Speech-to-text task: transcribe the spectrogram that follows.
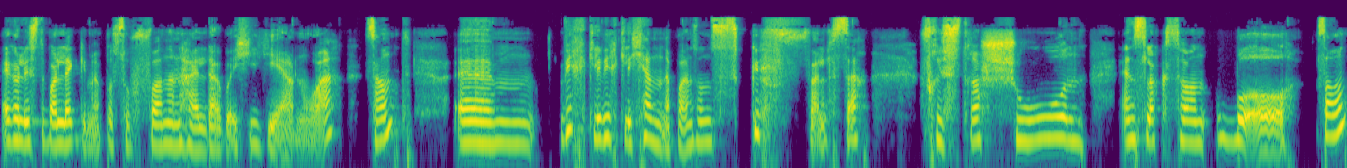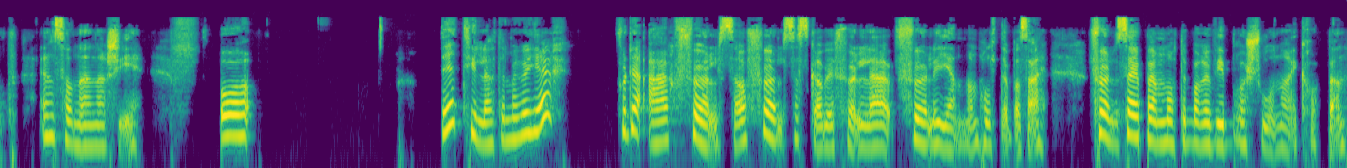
Jeg har lyst til å bare legge meg på sofaen en hel dag og ikke gjøre noe, sant? Um, virkelig, virkelig kjenne på en sånn skuffelse, frustrasjon, en slags sånn bål, sant? En sånn energi. Og det tillater meg å gjøre, for det er følelser, og følelser skal vi føle, føle gjennom, holdt jeg på å si. Følelser er på en måte bare vibrasjoner i kroppen.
